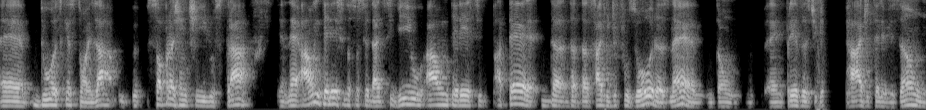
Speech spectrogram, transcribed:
é, duas questões. Ah, só para a gente ilustrar, né, há um interesse da sociedade civil, há um interesse até da, da, das radiodifusoras, né? então, é, empresas de rádio, televisão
